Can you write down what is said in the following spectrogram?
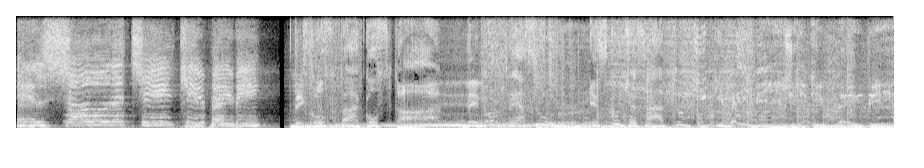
El show de Chiqui Baby. De costa a costa, de norte a sur, escuchas a Tu Chiqui Baby. Chiqui Baby.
